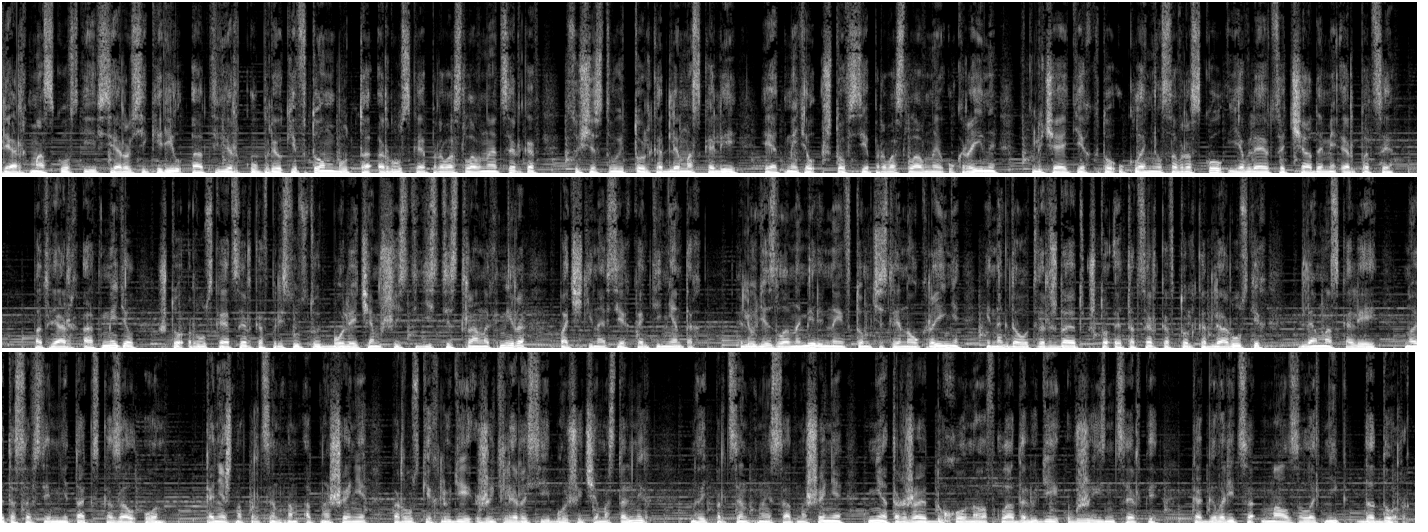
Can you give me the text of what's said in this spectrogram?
Патриарх Московский и всея Руси Кирилл отверг упреки в том, будто русская православная церковь существует только для москалей и отметил, что все православные Украины, включая тех, кто уклонился в раскол, являются чадами РПЦ. Патриарх отметил, что русская церковь присутствует более чем в 60 странах мира, почти на всех континентах. Люди злонамеренные, в том числе на Украине, иногда утверждают, что эта церковь только для русских, для москалей. Но это совсем не так, сказал он. Конечно, в процентном отношении русских людей жителей России больше, чем остальных, но ведь процентные соотношения не отражают духовного вклада людей в жизнь церкви. Как говорится, мал золотник да дорог.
